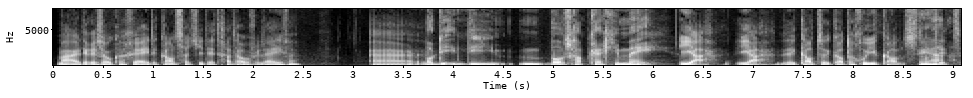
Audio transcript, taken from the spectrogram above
Maar er is ook een gerede kans dat je dit gaat overleven. Eh, Oh, die, die boodschap kreeg je mee. ja, ja ik, had, ik had een goede kans dat Ja. dit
